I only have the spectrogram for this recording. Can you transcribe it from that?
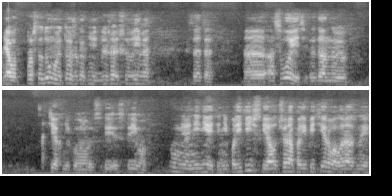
Я вот просто думаю тоже как-нибудь в ближайшее время это, э, освоить данную технику стри- стримов. Ну, у меня не, не эти, не политические. Я вот вчера порепетировал разные,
